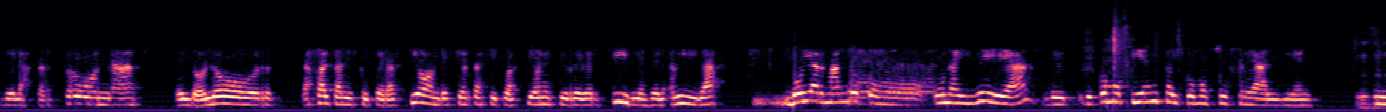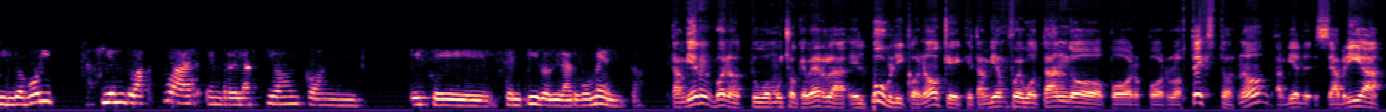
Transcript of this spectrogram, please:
de las personas, el dolor, la falta de superación de ciertas situaciones irreversibles de la vida, voy armando como una idea de, cómo piensa y cómo sufre alguien. Y lo voy haciendo actuar en relación con ese sentido del argumento. También, bueno, tuvo mucho que ver la, el público, ¿no? Que, que, también fue votando por, por los textos, ¿no? También se abría,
